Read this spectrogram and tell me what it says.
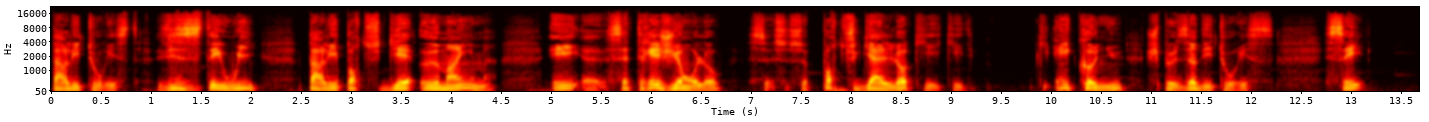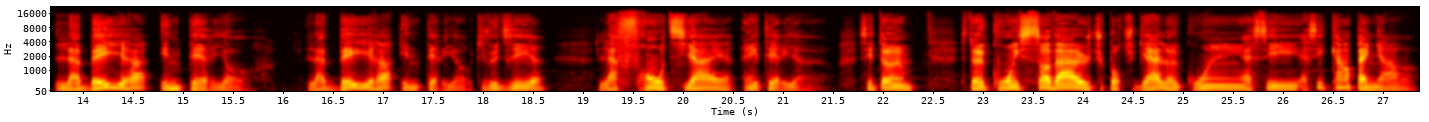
par les touristes. Visité, oui, par les Portugais eux-mêmes. Et euh, cette région-là, ce, Portugal-là qui, est, qui est inconnu, je peux dire, des touristes, c'est la Beira Interior. La Beira Interior, qui veut dire la frontière intérieure. C'est un, coin sauvage du Portugal, un coin assez, campagnard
